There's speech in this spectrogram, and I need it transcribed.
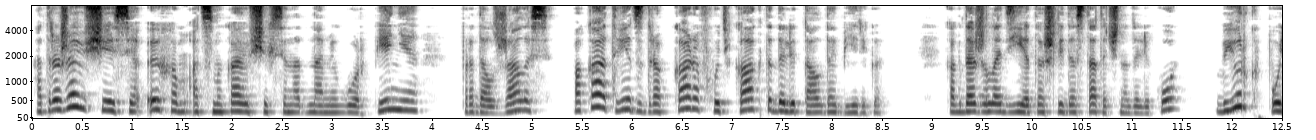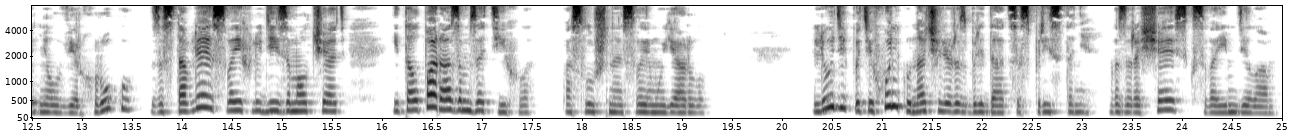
Отражающееся эхом от смыкающихся над нами гор пение продолжалось, пока ответ с драккаров хоть как-то долетал до берега. Когда же ладьи отошли достаточно далеко, Бьорк поднял вверх руку, заставляя своих людей замолчать, и толпа разом затихла, послушная своему ярлу. Люди потихоньку начали разбредаться с пристани, возвращаясь к своим делам.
